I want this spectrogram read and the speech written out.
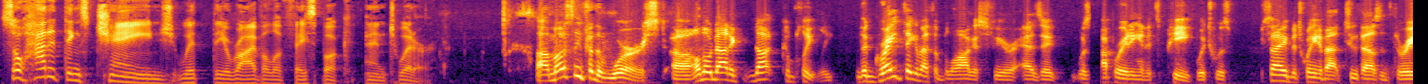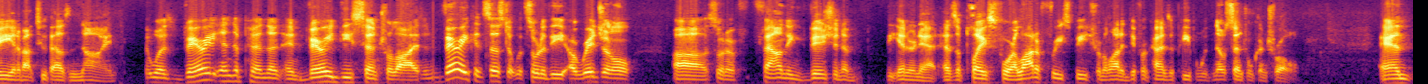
So, how did things change with the arrival of Facebook and Twitter? Uh, mostly for the worst, uh, although not not completely. The great thing about the blogosphere as it was operating at its peak, which was say between about 2003 and about 2009, it was very independent and very decentralized and very consistent with sort of the original uh, sort of founding vision of the internet as a place for a lot of free speech from a lot of different kinds of people with no central control. And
